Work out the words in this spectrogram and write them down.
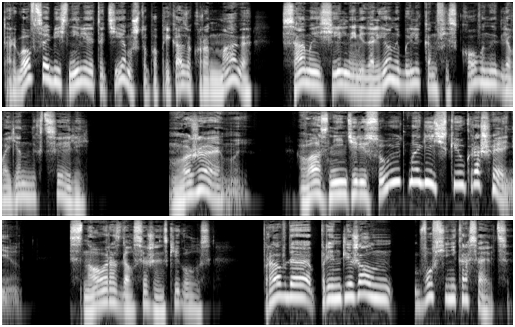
Торговцы объяснили это тем, что по приказу кронмага Самые сильные медальоны были конфискованы для военных целей. «Уважаемый, вас не интересуют магические украшения?» Снова раздался женский голос. Правда, принадлежал он вовсе не красавице.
